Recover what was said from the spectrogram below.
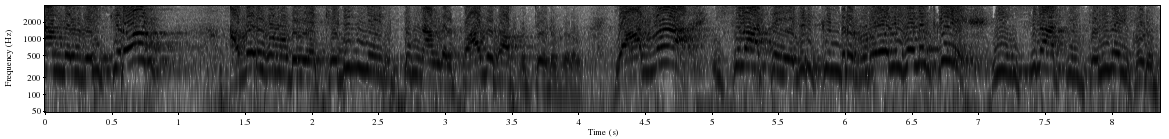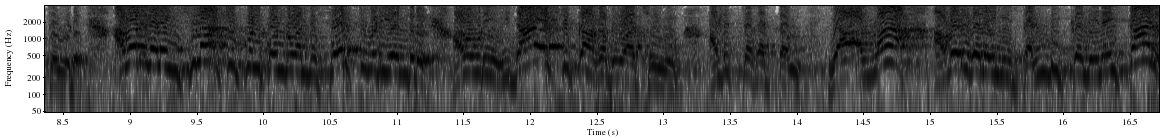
நாங்கள் வைக்கிறோம். அவர்களுடைய கெடுதியை விட்டு நாங்கள் பாதுகாப்பு தேடுகிறோம். யா இஸ்லாத்தை எதிர்க்கின்ற விரோதிகளுக்கு நீ இஸ்லாத்தில் தெளிவை கொடுத்து விடு. அவர்களை இஸ்லாத்துக்குள் கொண்டு வந்து சேர்த்து விடு என்று அவருடைய இதாயத்துக்காக துவா செய்வோம். அடுத்த கட்டம் யா அவர்களை நீ நினைத்தால்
